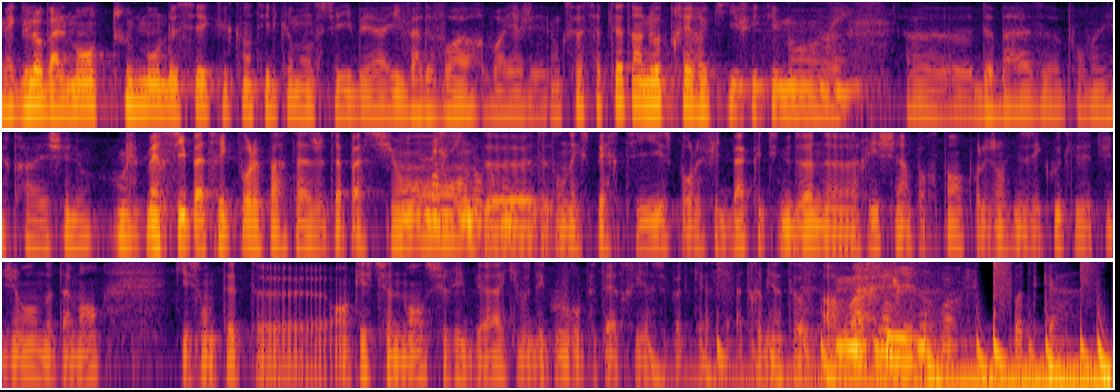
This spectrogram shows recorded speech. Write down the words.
Mais globalement, tout le monde le sait que quand il commence chez IBA, il va devoir voyager. Donc ça, c'est peut-être un autre prérequis, effectivement. Oui de base pour venir travailler chez nous. Merci Patrick pour le partage de ta passion, de, ton expertise, pour le feedback que tu nous donnes euh, riche et important pour les gens qui nous écoutent, les étudiants notamment, qui sont peut-être euh, en questionnement sur IBA, qui vous découvrent peut-être via ce podcast. À très bientôt. Au revoir. Merci. Au revoir. Podcast.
